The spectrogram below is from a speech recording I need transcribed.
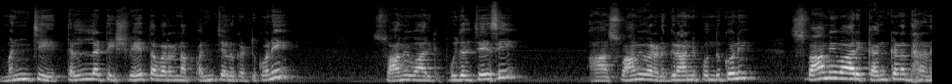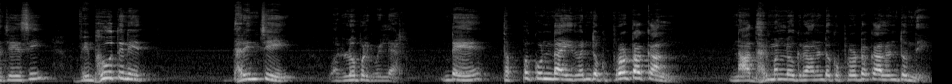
మంచి తెల్లటి శ్వేతవర్ణ పంచెలు కట్టుకొని స్వామివారికి పూజలు చేసి ఆ స్వామివారి అనుగ్రహాన్ని పొందుకొని స్వామివారి కంకణ ధారణ చేసి విభూతిని ధరించి వారు లోపలికి వెళ్ళారు. అంటే తప్పకుండా ఇదంతా ఒక ప్రోటోకాల్. నా ధర్మంలోకి రావాలంటే ఒక ప్రోటోకాల్ ఉంటుంది.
